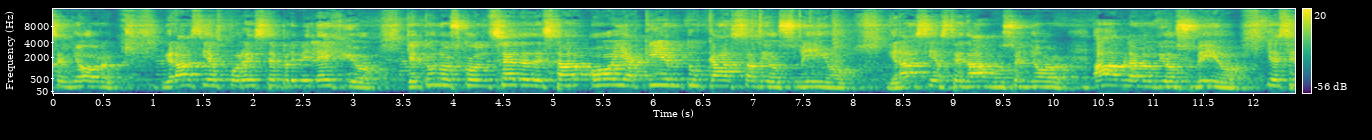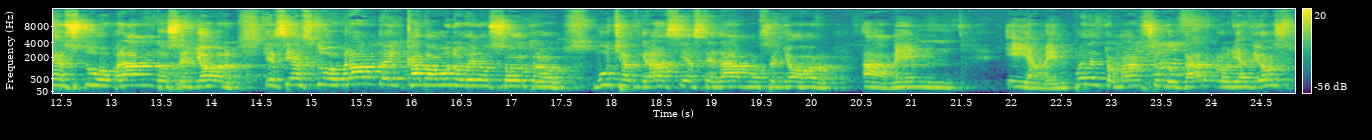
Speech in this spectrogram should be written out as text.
Señor. Gracias por este privilegio que tú nos concedes de estar hoy aquí en tu casa, Dios mío. Gracias te damos, Señor. Háblanos, Dios mío. Que seas tú obrando, Señor. Que seas tú obrando en cada uno de nosotros. Muchas gracias te damos, Señor. Amén y amén. Pueden tomar su lugar, gloria a Dios.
